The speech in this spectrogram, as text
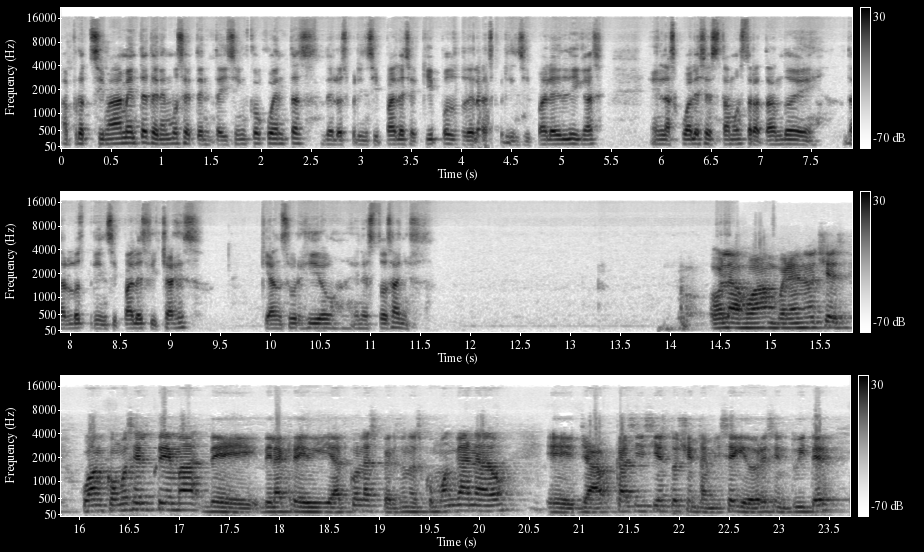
Aproximadamente tenemos 75 cuentas de los principales equipos, de las principales ligas, en las cuales estamos tratando de dar los principales fichajes que han surgido en estos años. Hola Juan, buenas noches. Juan, ¿cómo es el tema de, de la credibilidad con las personas? ¿Cómo han ganado eh, ya casi 180 mil seguidores en Twitter?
